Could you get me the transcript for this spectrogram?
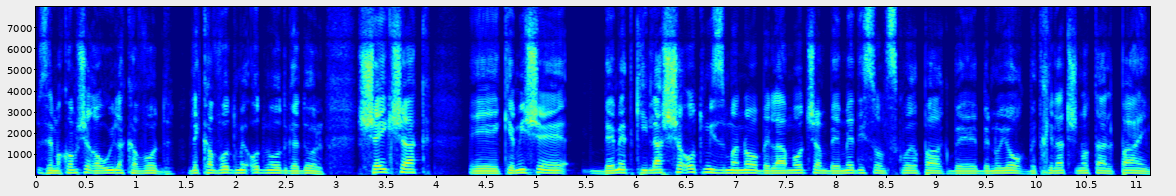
זה מקום שראוי לכבוד, לכבוד מאוד מאוד גדול. שייק שק, אה, כמי שבאמת כילה שעות מזמנו בלעמוד שם במדיסון סקוואר פארק בניו יורק בתחילת שנות האלפיים,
